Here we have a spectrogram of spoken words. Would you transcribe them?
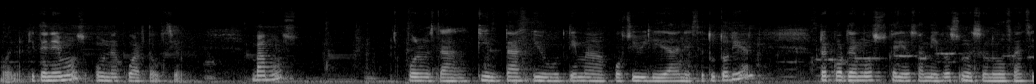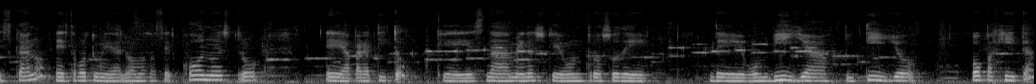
Bueno, aquí tenemos una cuarta opción. Vamos por nuestra quinta y última posibilidad en este tutorial. Recordemos, queridos amigos, nuestro nuevo franciscano. En esta oportunidad lo vamos a hacer con nuestro eh, aparatito, que es nada menos que un trozo de, bombilla, pitillo o pajita,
